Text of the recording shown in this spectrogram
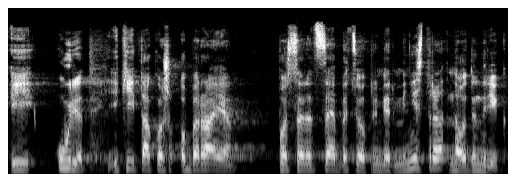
і уряд, який також обирає посеред себе цього прем'єр-міністра на один рік.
